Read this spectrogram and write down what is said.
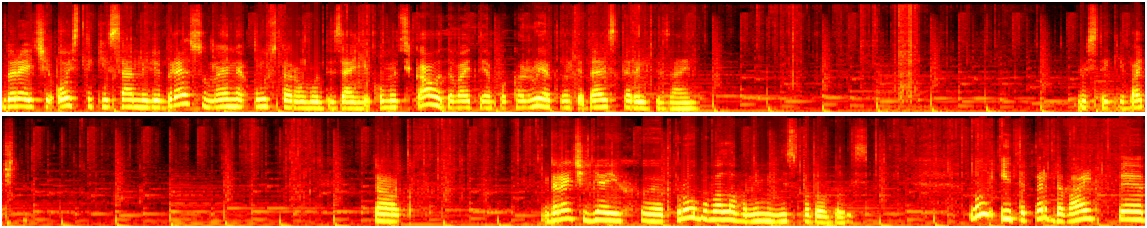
До речі, ось такі самі лібрес у мене у старому дизайні. Кому цікаво, давайте я покажу, як виглядає старий дизайн. Ось такі, бачите? Так. До речі, я їх е, пробувала, вони мені сподобались. Ну і тепер давайте,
